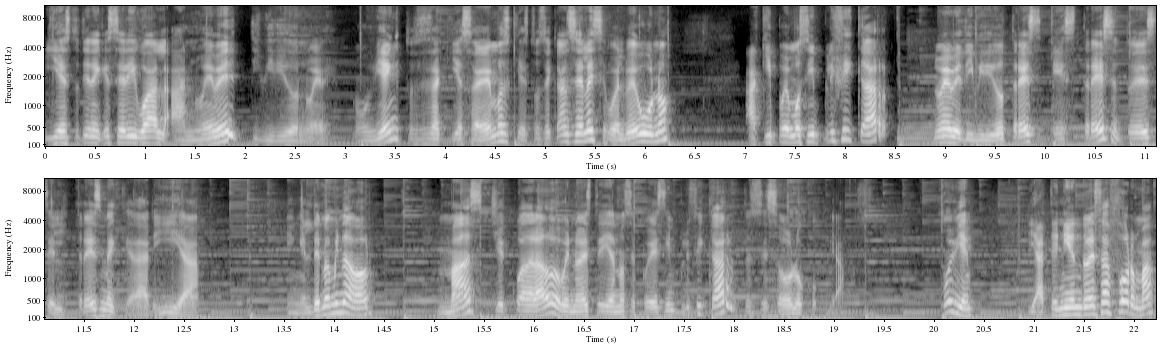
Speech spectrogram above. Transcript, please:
y esto tiene que ser igual a 9 dividido 9. Muy bien, entonces aquí ya sabemos que esto se cancela y se vuelve 1. Aquí podemos simplificar 9 dividido 3 es 3, entonces el 3 me quedaría en el denominador más y cuadrado, bueno este ya no se puede simplificar, entonces solo lo copiamos. Muy bien, ya teniendo esa forma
